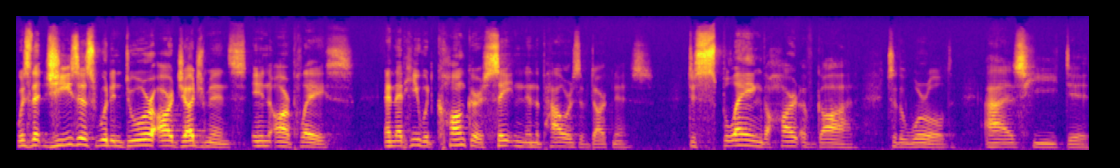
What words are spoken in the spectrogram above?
was that Jesus would endure our judgments in our place and that he would conquer Satan and the powers of darkness, displaying the heart of God to the world as he did.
